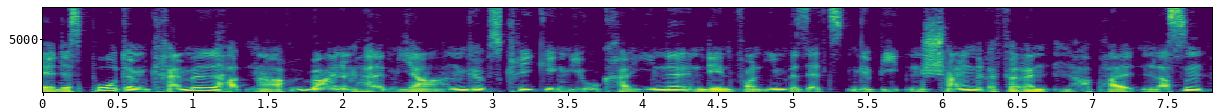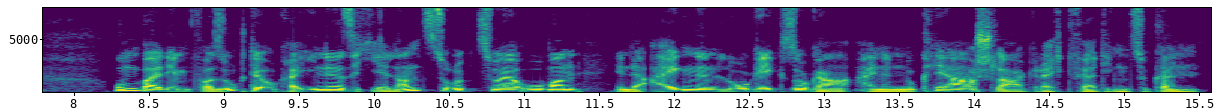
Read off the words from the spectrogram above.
Der Despot im Kreml hat nach über einem halben Jahr Angriffskrieg gegen die Ukraine in den von ihm besetzten Gebieten Scheinreferenten abhalten lassen um bei dem Versuch der Ukraine, sich ihr Land zurückzuerobern, in der eigenen Logik sogar einen Nuklearschlag rechtfertigen zu können.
